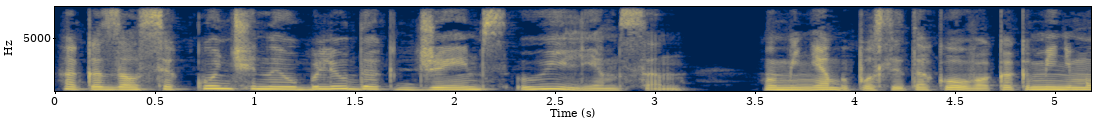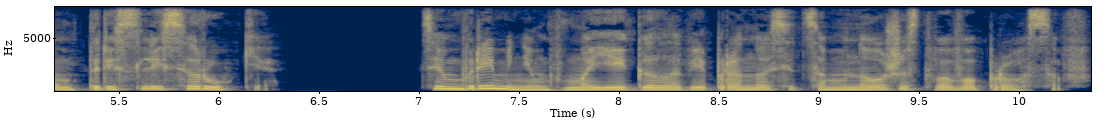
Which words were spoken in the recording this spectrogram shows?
оказался конченый ублюдок Джеймс Уильямсон, у меня бы после такого как минимум тряслись руки. Тем временем в моей голове проносится множество вопросов.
